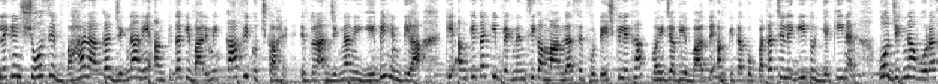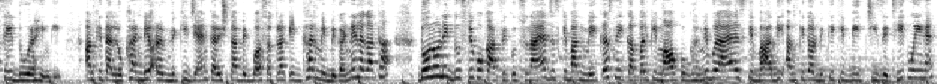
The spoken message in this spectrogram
लेकिन शो से बाहर आकर जिग्ना ने अंकिता के बारे में काफ़ी कुछ कहा है। इस दौरान जिग्ना ने ये भी हिंट दिया कि अंकिता की प्रेगनेंसी का मामला सिर्फ़ फुटेज के लिए था। वहीं जब ये बातें अंकिता को पता चलेगी तो यकीनन वो जिग्ना वोरा से दूर रहेंगी। अंकिता लोखंडे और विक्की जैन का रिश्ता बिग बॉस सत्रह के घर में बिगड़ने लगा था। दोनों ने एक दूसरे को काफ़ी कुछ सुनाया, जिसके बाद मेकर्स ने कपल की माओ को घर में बुलाया। इसके बाद ही अंकित और विक्की के बीच चीज़ें ठीक हुई हैं।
